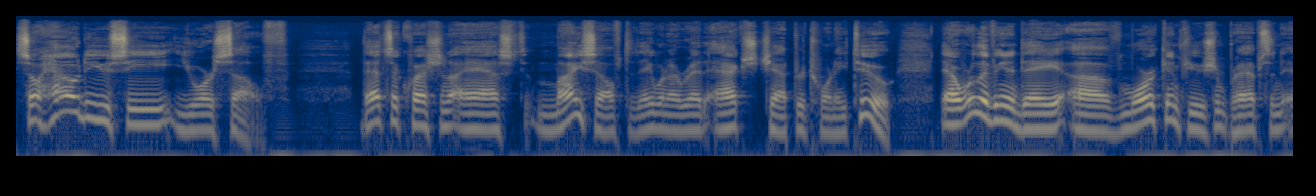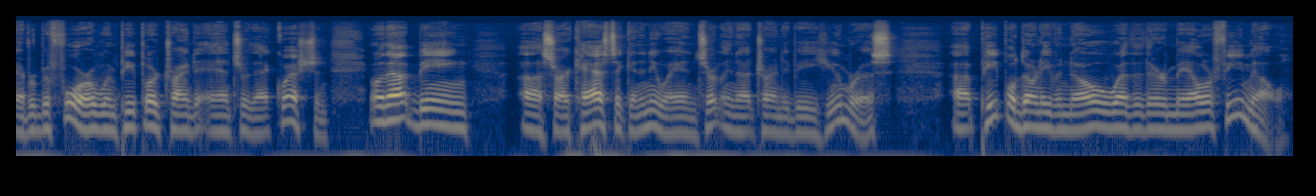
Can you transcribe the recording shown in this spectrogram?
So, how do you see yourself? That's a question I asked myself today when I read Acts chapter 22. Now, we're living in a day of more confusion perhaps than ever before when people are trying to answer that question. And without being uh, sarcastic in any way, and certainly not trying to be humorous, uh, people don't even know whether they're male or female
